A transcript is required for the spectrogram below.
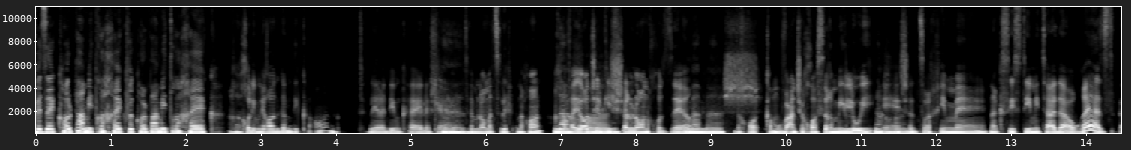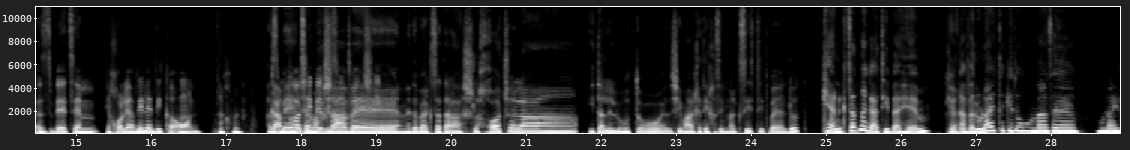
וזה כל פעם מתרחק וכל פעם מתרחק. אנחנו יכולים לראות גם דיכאון אצל ילדים כאלה שהם כן. בעצם לא מצליחים, נכון? נכון. חוויות של כישלון חוזר. ממש. נכון, כמובן שחוסר מילוי נכון. אה, של צרכים אה, נרקסיסטיים מצד ההורה, אז, אז בעצם יכול להביא לדיכאון. נכון. אז בעצם עכשיו. אה, נדבר קצת על ההשלכות של ההתעללות או איזושהי מערכת יחסים נרקסיסטית בילדות. כן, קצת נגעתי בהם, כן. אבל אולי תגידו מה זה, אולי,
